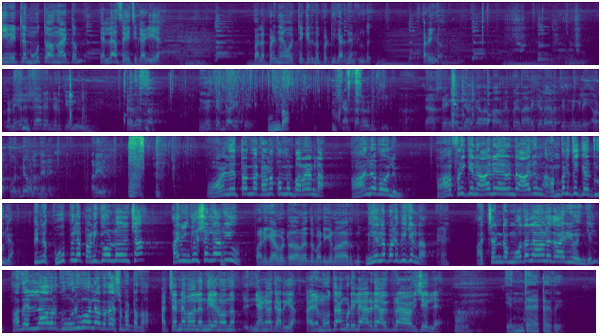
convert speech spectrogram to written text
ഈ വീട്ടിലെ മൂത്ത അങ്ങാട്ടും എല്ലാം സഹിച്ച് കഴിയുക പലപ്പോഴും ഞാൻ ഒറ്റയ്ക്കിരുന്ന് പൊട്ടി കരഞ്ഞിട്ടുണ്ട്. അറിയോ? എല്ലാവരും എന്റെ അടുത്ത് നിങ്ങൾക്ക് എന്താ കിട്ടിയത് ഉണ്ട? ഞാൻ തല ഒതുക്കി. രാഷ്ട്രീയം കളിച്ച് നടക്കാതെ പറമ്പിൽ പോയി നാല് കിള കളിച്ചിരുന്നെങ്കിലേ അവിടെ പൊന്നു വളഞ്ഞേനെ. അറിയോ? ഓനെ തന്ന കണക്കൊന്നും പറയണ്ട. ആന പോലും. ആഫ്രിക്കൻ ആനയായോണ്ട് ആരും അമ്പലത്തിൽ കയറ്റൂല. പിന്നെ കൂപ്പിലെ പണിക്ക് കൊണ്ടുവന്ന് വെച്ചാ അതിന് ഇംഗ്ലീഷ് അല്ലേ അറിയൂ? പഠിക്കാൻ വിട്ട സമയത്ത് പഠിക്കണമായിരുന്നു. നീ എന്നെ പഠിപ്പിക്കണ്ട. അച്ഛന്റെ മുതലാണ് കാര്യമെങ്കിൽ അതെല്ലാവർക്കും ഒരുപോലെ അവകാശപ്പെട്ടതാ. അച്ഛന്റെ മുതൽ എന്ത് ചെയ്യണമെന്ന് ഞങ്ങൾക്ക് ഞങ്ങൾക്കറിയാം. അതിന് മൂത്താൻകുടിയിൽ ആരുടെ അഭിപ്രായം ആവശ്യമില്ല. എന്താ ഏട്ടാ ഇത്?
